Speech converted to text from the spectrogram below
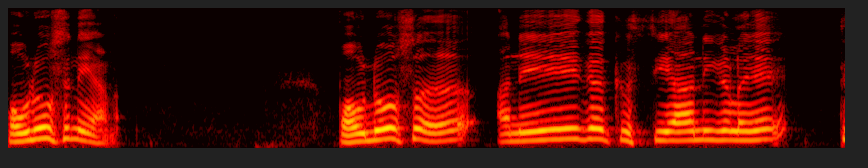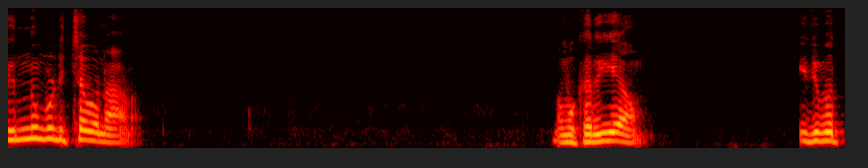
പൗലോസിനെയാണ്. പൗലോസ് അനേക ക്രിസ്ത്യാനികളെ തിന്നുപിടിച്ചവനാണ് നമുക്കറിയാം ഇരുപത്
